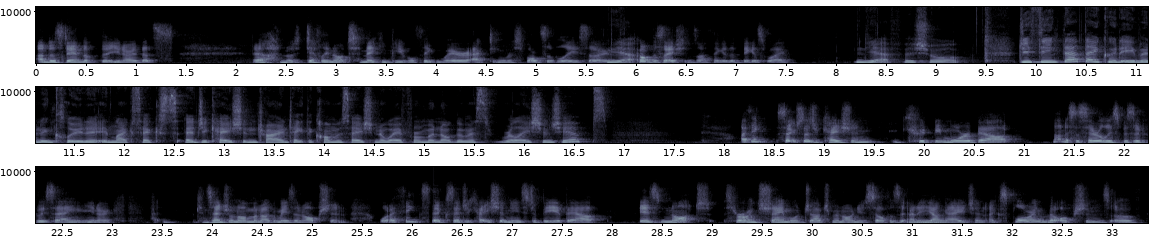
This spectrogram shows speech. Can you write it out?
understand that, that you know that's uh, not, definitely not making people think we're acting responsibly. So Yeah. conversations, I think, are the biggest way. Yeah, for sure. Do you think that they could even include it in like sex education, try and take the conversation away from monogamous relationships? I think sex education could be more about not necessarily specifically saying, you know, consensual non monogamy is an option. What I think sex education needs to be about is not throwing shame or judgment on yourself as, at a young age and exploring the options of,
